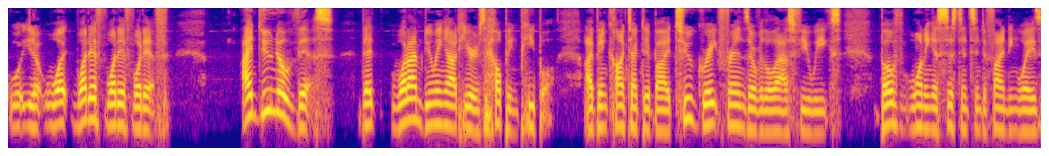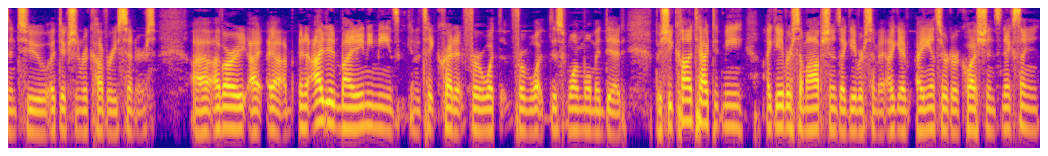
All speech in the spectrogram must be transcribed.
Well, you know, what, what if, what if, what if? I do know this that what I'm doing out here is helping people. I've been contacted by two great friends over the last few weeks both wanting assistance into finding ways into addiction recovery centers. Uh, I've already, I, I, and I didn't by any means going to take credit for what the, for what this one woman did, but she contacted me. I gave her some options. I gave her some. I gave, I answered her questions. Next thing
